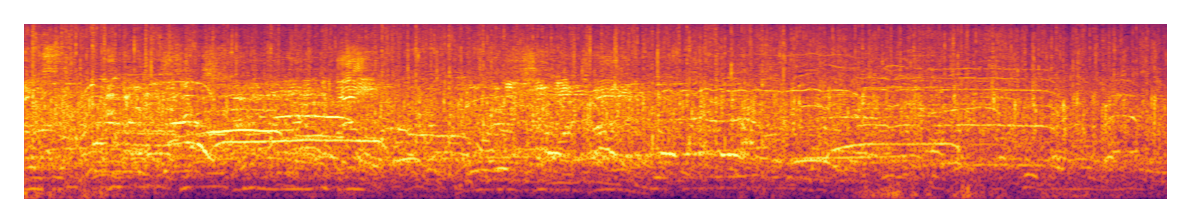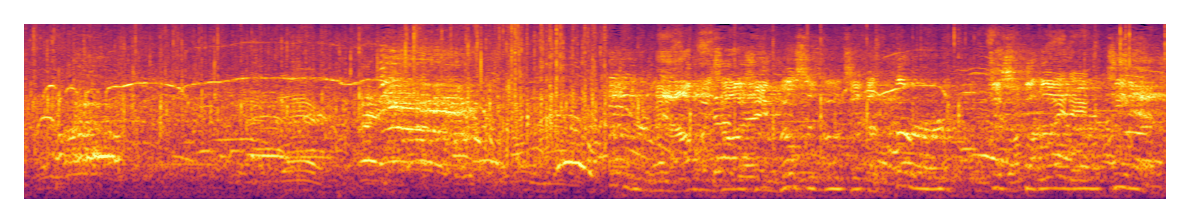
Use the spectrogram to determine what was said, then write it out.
Wilson, hit six, seven, nine at the bell. For Alysia Montano. Now as Ajeé Wilson moves into third, just behind Martinez.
